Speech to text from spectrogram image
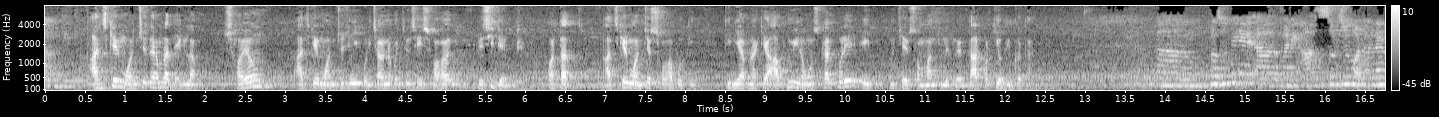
আনন্দিত। আজকের মঞ্চতে আমরা দেখলাম স্বয়ং আজকের মঞ্চ যিনি পরিচালনা করছেন সেই সহ প্রেসিডেন্ট অর্থাৎ আজকের মঞ্চের সভাপতি তিনি আপনাকে আভূমি নমস্কার করে এই হচ্ছে সম্মান তুলে দিলেন। তারপর কি অভিজ্ঞতা? প্রথমে মানে আশ্চর্য ঘটনার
